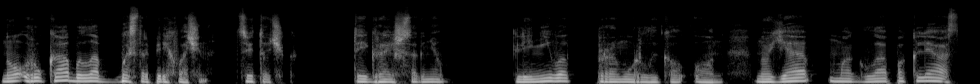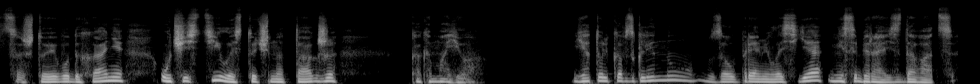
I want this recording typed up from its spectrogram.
но рука была быстро перехвачена. «Цветочек, ты играешь с огнем». Лениво — промурлыкал он, но я могла поклясться, что его дыхание участилось точно так же, как и мое. «Я только взгляну», — заупрямилась я, не собираясь сдаваться.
